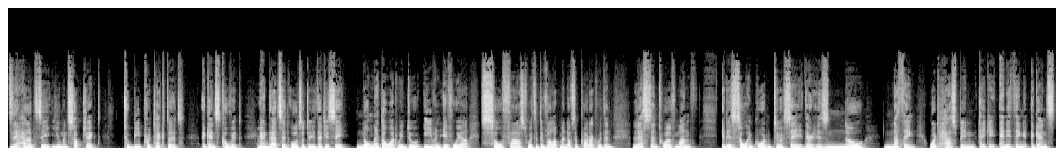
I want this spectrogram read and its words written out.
the healthy human subject to be protected against COVID. Mm. And that's it also to, that you say, no matter what we do, even if we are so fast with the development of the product within less than 12 months, it is so important to say there is no nothing what has been taking anything against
